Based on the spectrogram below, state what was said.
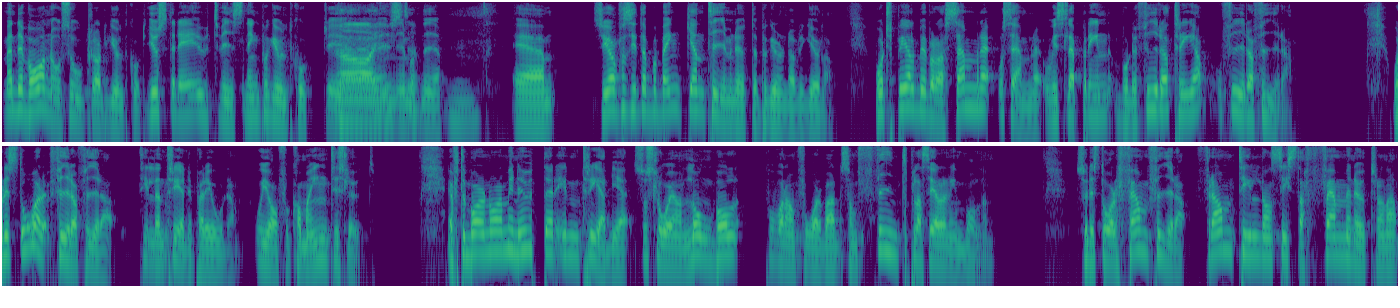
men det var nog solklart gult kort. Just det, det är utvisning på gult kort i Ja, eh, just 9 det. mot 9. Mm. Eh, så jag får sitta på bänken 10 minuter på grund av det gula. Vårt spel blir bara sämre och sämre och vi släpper in både 4-3 och 4-4. Och det står 4-4 till den tredje perioden och jag får komma in till slut. Efter bara några minuter i den tredje så slår jag en långboll på våran forward som fint placerar in bollen. Så det står 5-4 fram till de sista fem minuterna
